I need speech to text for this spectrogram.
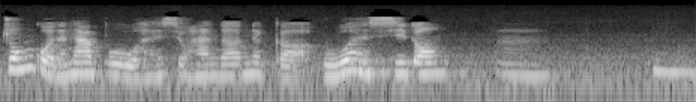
中国的那部我很喜欢的那个《无问西东》，嗯嗯，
